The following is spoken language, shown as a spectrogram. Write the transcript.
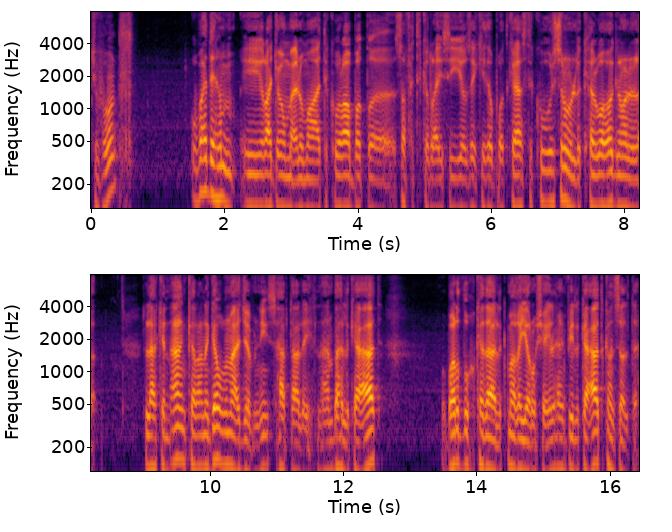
تشوفون؟ وبعدين هم يراجعون معلوماتك ورابط صفحتك الرئيسية وزي كذا بودكاستك ويرسلون لك هل وافقنا ولا لا. لكن أنكر أنا قبل ما عجبني سحبت عليه لأن به لكاعات وبرضه كذلك ما غيروا شيء الحين في لكاعات كنسلته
